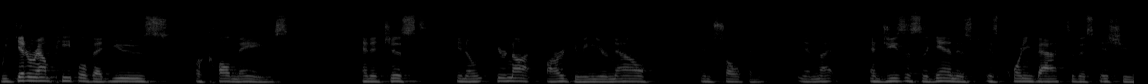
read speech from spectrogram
We get around people that use or call names, and it just, you know, you're not arguing, you're now insulting. And, that, and Jesus, again, is, is pointing back to this issue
